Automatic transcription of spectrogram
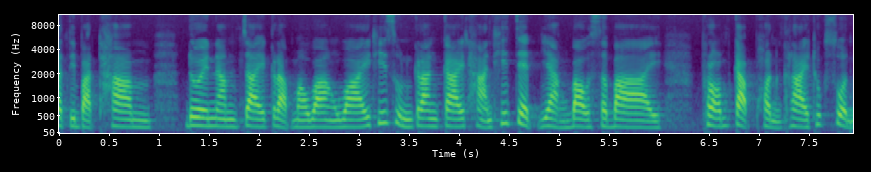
ปฏิบัติธรรม โดยนำใจกลับมาวางไว้ที่ศูนย์กลางกายฐานที่ 7 อย่างเบาสบาย พร้อมกับผ่อนคลายทุกส่วน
